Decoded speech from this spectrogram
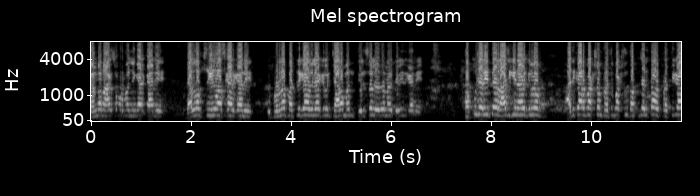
గంధం నాగసుబ్రహ్మణ్యం గారు కానీ బెల్లం శ్రీనివాస్ గారు కానీ ఇప్పుడున్న పత్రికా విలేకరులకు చాలా మంది తెలుసో లేదో నాకు తెలియదు కానీ తప్పు జరిగితే రాజకీయ నాయకుల్లో అధికార పక్షం ప్రతిపక్షం తప్పు జరిగితే వాళ్ళు ప్రతిగా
